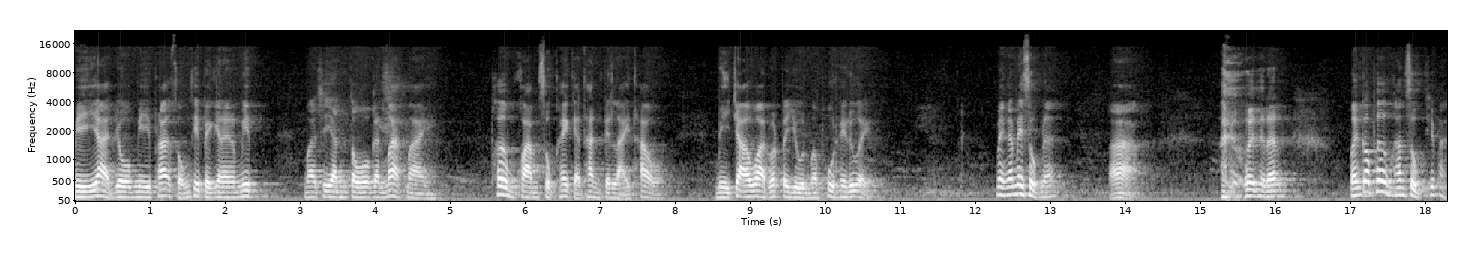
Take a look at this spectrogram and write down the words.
มีญาติโยมมีพระสงฆ์ที่เป็นไกัลยาณมิตร มาชยันโตกันมากมาย เพิ่มความสุขให้แก่ท่านเป็นหลายเท่า มีเจ้าวาดวัดประยูนมาพูดให้ด้วย ไม่งั้นไม่สุขนะอ่าเพราะฉะนั้น มันก็เพิ่มความสุขใช่ปะ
